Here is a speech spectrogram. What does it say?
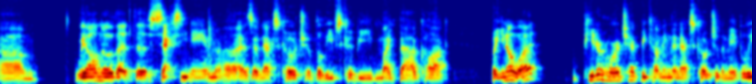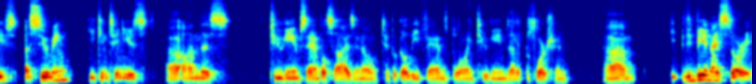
Um, we all know that the sexy name uh, as a next coach of the Leafs could be Mike Babcock. But you know what? Peter Horachek becoming the next coach of the Maple Leafs, assuming he continues uh, on this two game sample size. I know typical Leaf fans blowing two games out of proportion. Um, it'd be a nice story.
